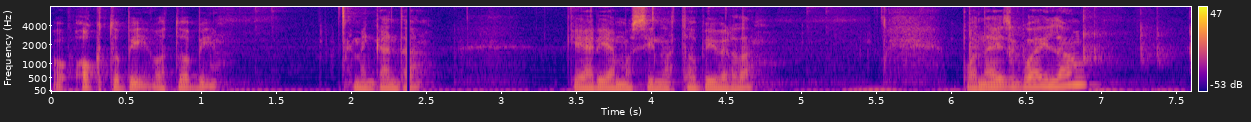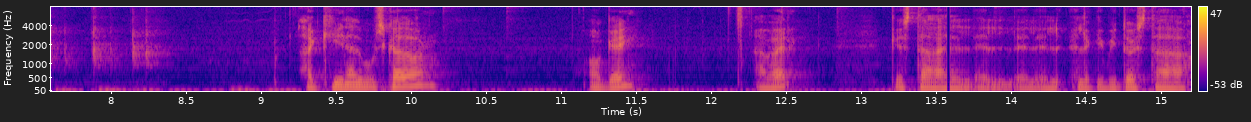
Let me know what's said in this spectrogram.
o Octopi, Octopi. Me encanta. ¿Qué haríamos sin Octopi, verdad? ponéis Wayland aquí en el buscador. Ok. A ver, que está el, equipito está...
